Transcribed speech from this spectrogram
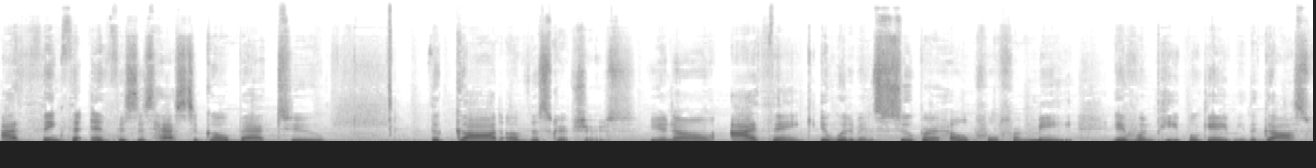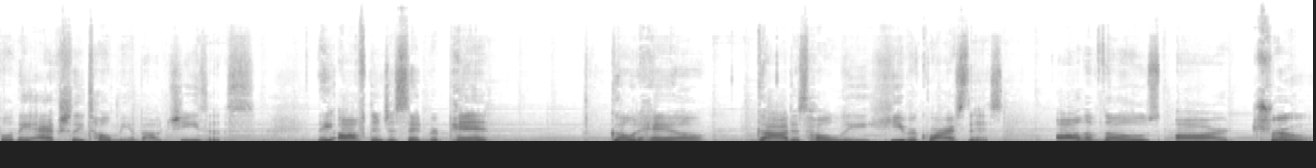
I think the emphasis has to go back to the God of the scriptures. You know, I think it would have been super helpful for me if when people gave me the gospel, they actually told me about Jesus. They often just said, repent, go to hell, God is holy, He requires this. All of those are true,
